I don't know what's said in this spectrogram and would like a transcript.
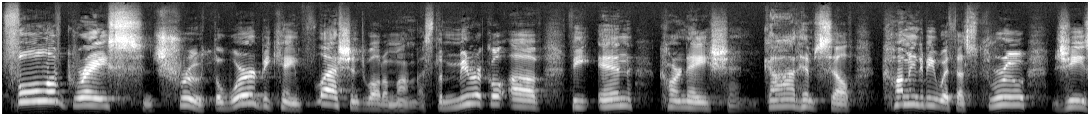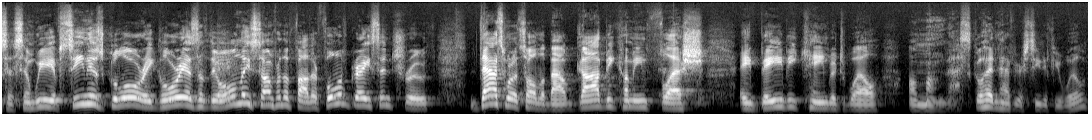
full of grace and truth. The Word became flesh and dwelt among us. The miracle of the incarnation. God Himself coming to be with us through Jesus. And we have seen His glory, glory as of the only Son from the Father, full of grace and truth. That's what it's all about. God becoming flesh. A baby came to dwell among us. Go ahead and have your seat if you will.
